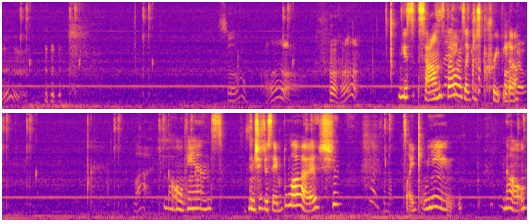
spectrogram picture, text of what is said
Hmm. So, Oh. Uh-huh. These sounds though are like just creepy though. Hondo. The hold hands. Then she just say blush. It's like we. No.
